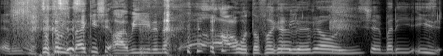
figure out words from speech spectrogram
And then Comes back and shit. All right, we eating that. oh, what the fuck happened? Holy shit, buddy. Easy.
